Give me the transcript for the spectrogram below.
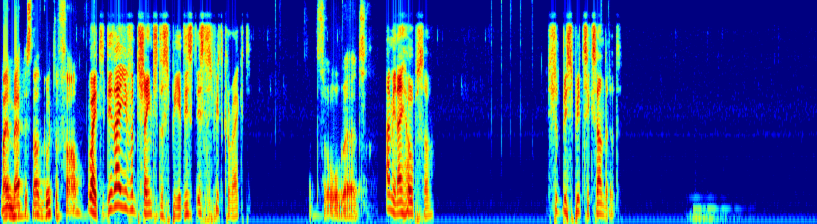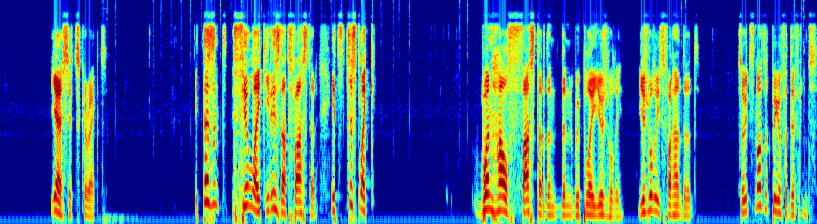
My map is not good to farm. Wait, did I even change the speed? Is, is the speed correct? That's so bad. I mean, I hope so. Should be speed 600. Yes, it's correct. It doesn't feel like it is that faster. It's just like one half faster than, than we play usually. Usually it's 400. So it's not that big of a difference.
